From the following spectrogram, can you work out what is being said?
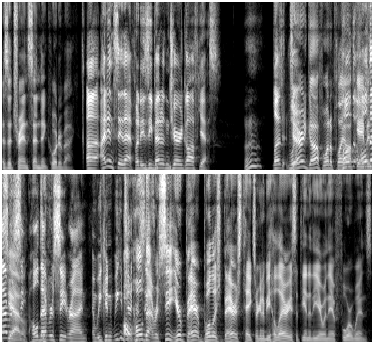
as a transcendent quarterback. Uh, I didn't say that, but is he better than Jared Goff? Yes. Let, Jared Goff won a playoff hold, game hold in that Seattle. receipt. Hold that receipt, Ryan, and we can we can Oh, hold that receipt. Your bear bullish Bears takes are going to be hilarious at the end of the year when they have four wins.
